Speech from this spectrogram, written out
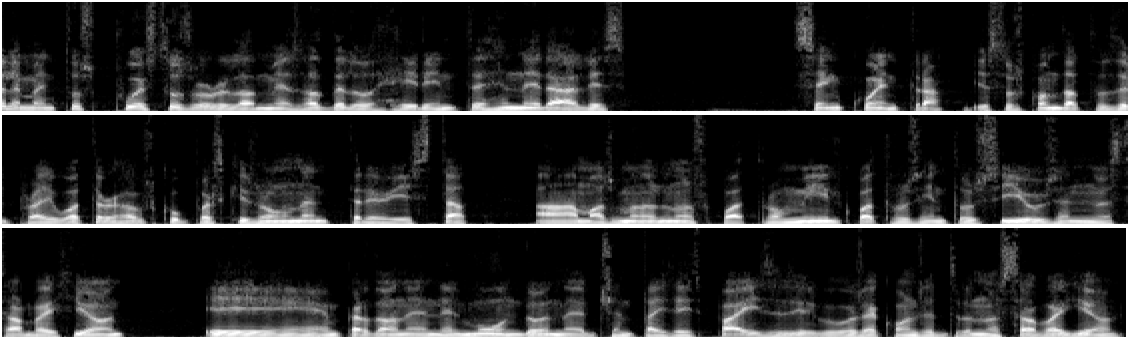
elementos puestos sobre las mesas de los gerentes generales se encuentra, y estos con datos de PricewaterhouseCoopers que hizo una entrevista a más o menos unos 4.400 CEOs en nuestra región, eh, perdón, en el mundo, en 86 países, y luego se concentró en nuestra región,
